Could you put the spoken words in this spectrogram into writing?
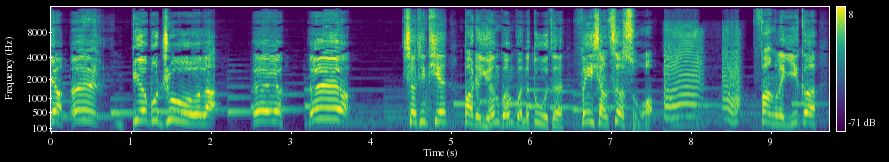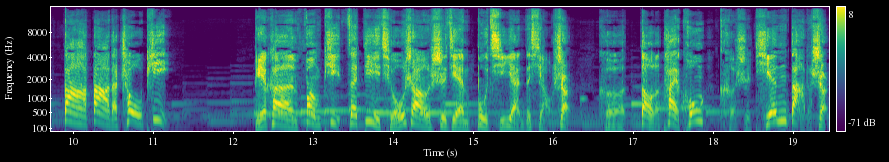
呀，哎，憋不住了，哎呀，哎呀，小天天抱着圆滚滚的肚子飞向厕所，放了一个大大的臭屁。别看放屁在地球上是件不起眼的小事儿，可到了太空可是天大的事儿。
